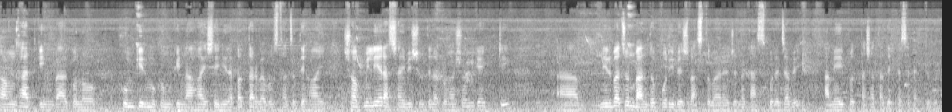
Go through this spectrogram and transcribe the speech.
সংঘাত কিংবা কোনো হুমকির মুখোমুখি না হয়, সেই নিরাপত্তার ব্যবস্থা যাতে হয়, সব মিলিয়ে রাজশাহী বিশ্ববিদ্যালয় প্রশাসনকে একটি নির্বাচন বান্ধব পরিবেশ বাস্তবায়নের জন্য কাজ করে যাবে। আমি এই প্রত্যাশা তাদের কাছে ব্যক্ত করছি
